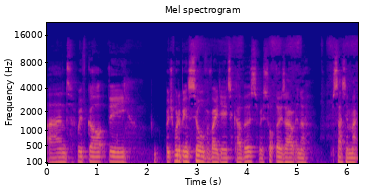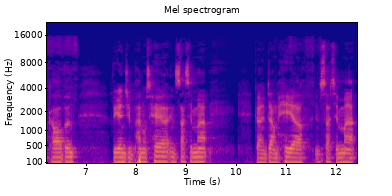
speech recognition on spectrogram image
And we've got the, which would have been silver radiator covers. We swapped those out in a satin matte carbon. The engine panels here in satin matte, going down here in satin matte,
